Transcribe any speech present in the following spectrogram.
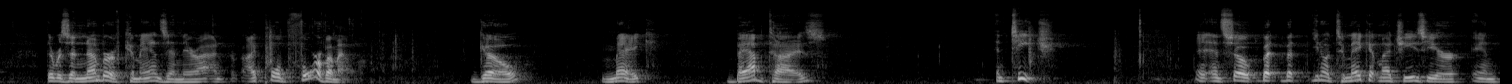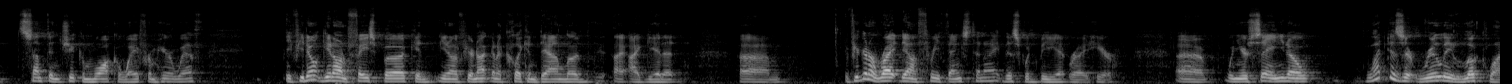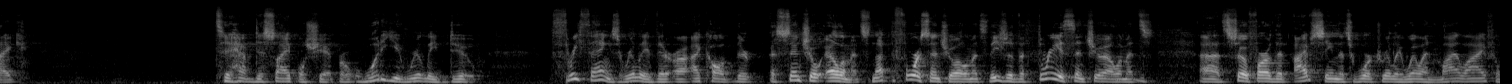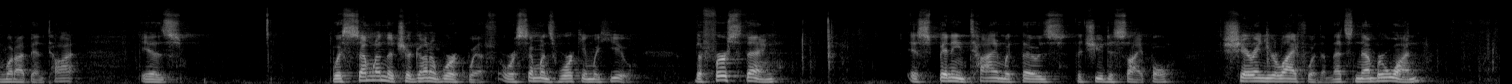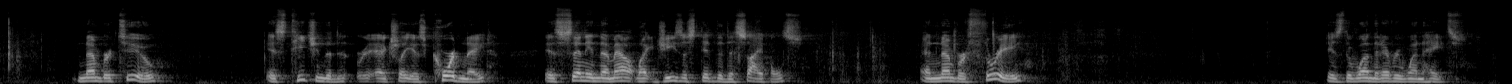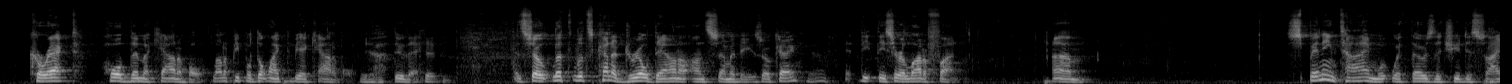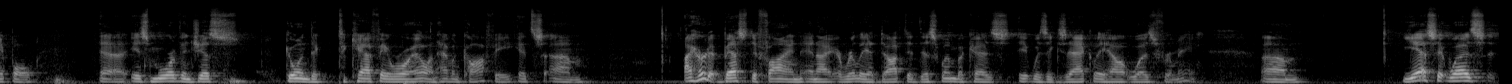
there was a number of commands in there. I, I pulled four of them out: go, make, baptize, and teach. And, so, but, but, you know, to make it much easier and something that you can walk away from here with, if you don't get on Facebook and, you know, if you're not going to click and download, I, I get it. Um, if you're going to write down three things tonight, this would be it right here. Uh, when you're saying, you know, what does it really look like to have discipleship, or what do you really do? Three things really that are, I call they're essential elements, not the four essential elements. These are the three essential elements uh, so far that I've seen that's worked really well in my life and what I've been taught is with someone that you're going to work with or someone's working with you. The first thing is spending time with those that you disciple, sharing your life with them. That's number one. Number two is teaching the, actually, is coordinate, is sending them out like Jesus did the disciples. And number three is the one that everyone hates correct, hold them accountable. A lot of people don't like to be accountable, Yeah. do they? Kidding. And so let, let's kind of drill down on, some of these, okay? Th- These are a lot of fun. Um, spending time with, with those that you disciple uh, is more than just going to, to Cafe Royale and having coffee. It's, um, I heard it best defined, and I really adopted this one because it was exactly how it was for me. Um, yes, it was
